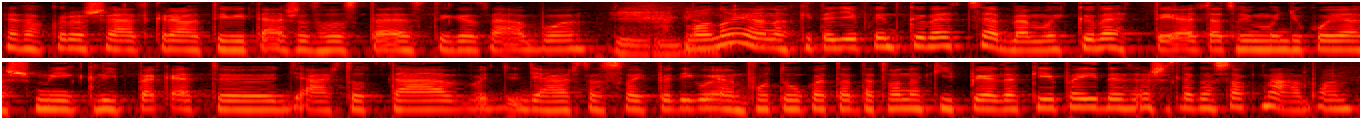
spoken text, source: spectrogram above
Tehát akkor a saját kreativitásod hozta ezt igazából. Igen. Van olyan, akit egyébként követsz ebben, vagy követtél? Tehát, hogy mondjuk olyasmi klippeket gyártottál, vagy gyártasz, vagy pedig olyan fotókat, tehát vannak így példaképeid esetleg a szakmában?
